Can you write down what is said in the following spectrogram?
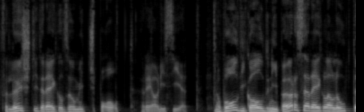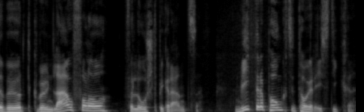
Verluste in der Regel somit spät realisiert. Obwohl die goldene Börsenregel lauten wird, Gewinn laufen lassen, Verlust begrenzen. Ein weiterer Punkt sind Heuristiken.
